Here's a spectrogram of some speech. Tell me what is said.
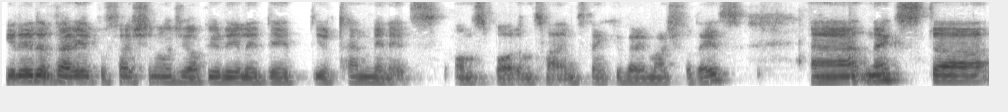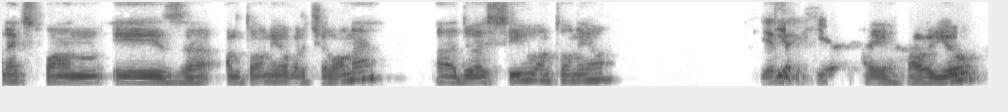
you did a very professional job. You really did your 10 minutes on spot on time. Thank you very much for this. Uh, next, uh, next one is uh, Antonio Vercellone. Uh, do I see you, Antonio? Yes, yeah. I'm here. Hi, how are you?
